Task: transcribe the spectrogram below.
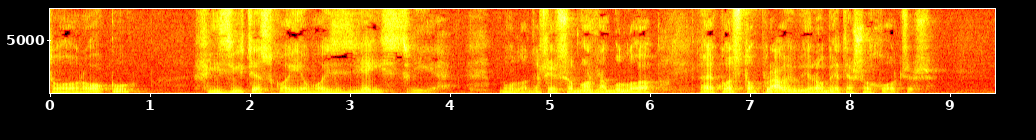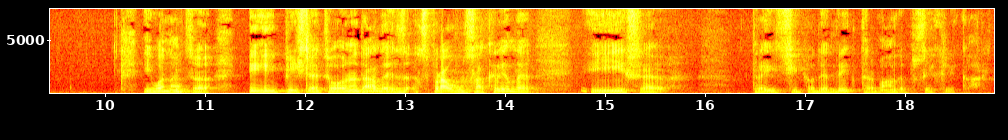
року, фізичне воздействие було, значить, що можна було е, костоправив і робити, що хочеш. І вона це. І після цього не дали, справу закрили, і ще 31 рік тримали в психлікарні.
